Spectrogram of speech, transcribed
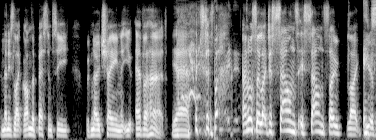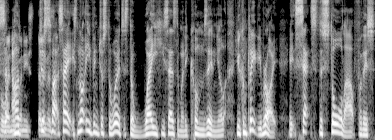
and then he's like i'm the best mc with no chain that you ever heard yeah. just and also like just sounds it sounds so like beautiful when, he, when he's just about to say it's not even just the words; it's the way he says them when he comes in. You're you're completely right. It sets the stall out for this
